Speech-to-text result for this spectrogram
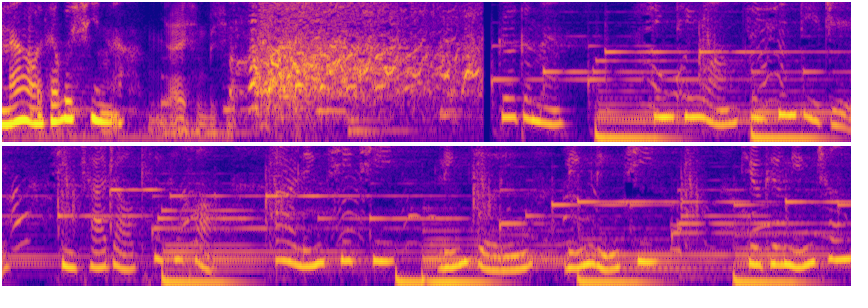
呢，我才不信呢。你爱信不信？哥哥们，倾听网最新地址，请查找 QQ 号二零七七零九零零零七，QQ 名称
